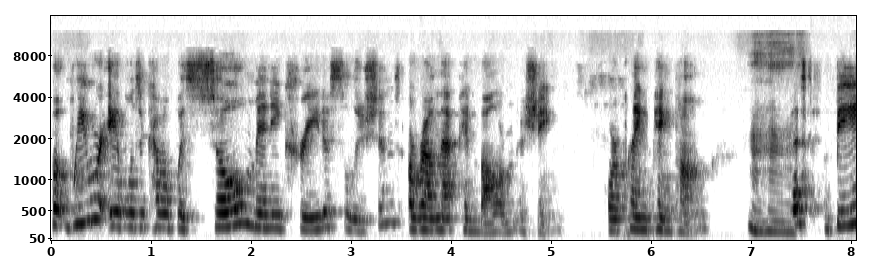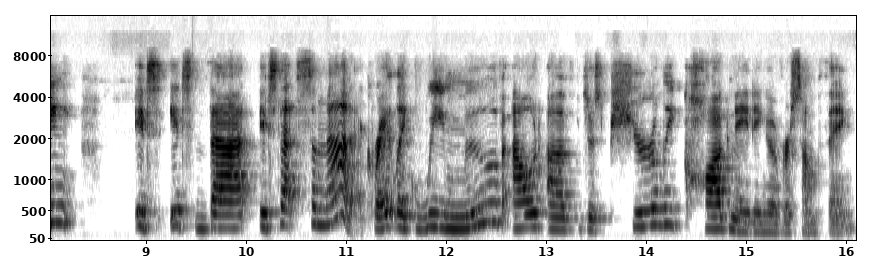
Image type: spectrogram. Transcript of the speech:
but we were able to come up with so many creative solutions around that pinball machine or playing ping pong. Mm-hmm. Just being it's it's that it's that somatic right like we move out of just purely cognating over something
